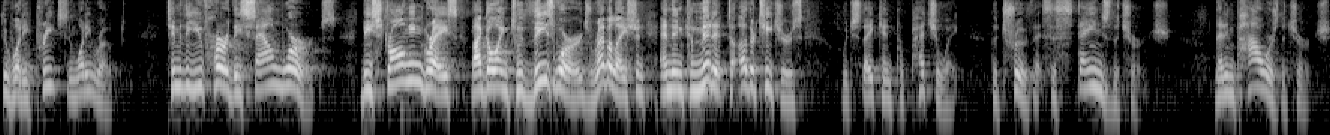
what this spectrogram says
through what he preached and what he wrote. Timothy, you've heard these sound words. Be strong in grace by going to these words, revelation, and then commit it to other teachers, which they can perpetuate the truth that sustains the church, that empowers the church,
